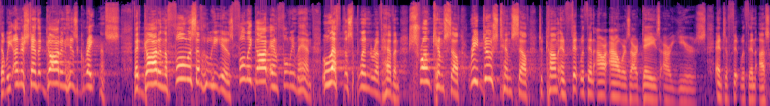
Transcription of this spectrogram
that we understand that God in His greatness, that God in the fullness of who He is, fully God and fully man, left the splendor of heaven, shrunk Himself, reduced Himself to come and fit within our hours, our days, our years, and to fit within us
